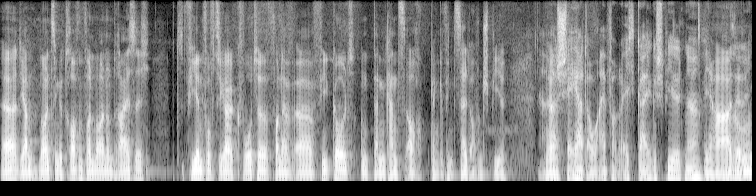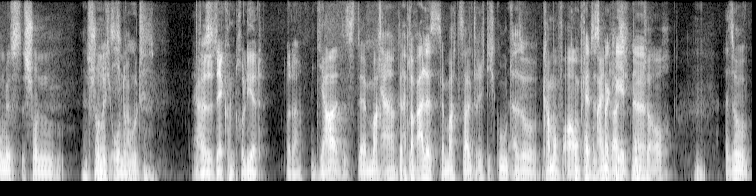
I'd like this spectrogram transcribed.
Ja, die haben 19 getroffen von 39. 54er Quote von der äh, Field Goals und dann kannst du auch, dann gewinnst du halt auch ein Spiel. Ja, Shea hat auch einfach echt geil gespielt, ne? Ja, Also, der Junge ist, ist schon, ist schon nicht richtig ohne. gut. Ja, Also sehr kontrolliert, oder? ja das, der macht Ja, der einfach alles. Der macht es halt richtig gut. Also, kam auf, auf, auf komplettes 31 Paket, ne? Punkte auch. Also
